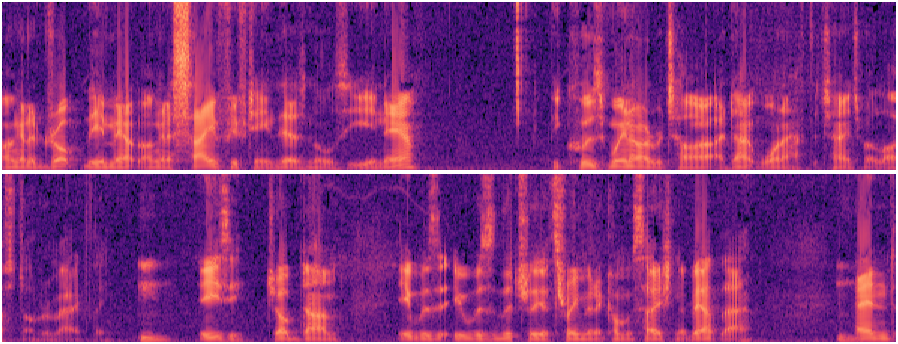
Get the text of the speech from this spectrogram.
I'm gonna drop the amount. I'm gonna save fifteen thousand dollars a year now, because when I retire, I don't want to have to change my lifestyle dramatically. Mm. Easy, job done. It was it was literally a three minute conversation about that, mm. and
